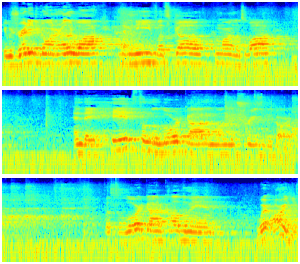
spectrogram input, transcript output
He was ready to go on another walk. Adam and Eve, let's go. Come on, let's walk. And they hid from the Lord God among the trees of the garden. But the Lord God called the man, Where are you?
